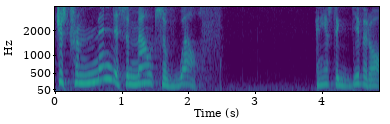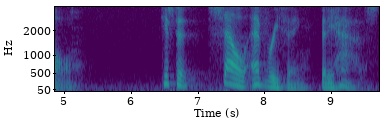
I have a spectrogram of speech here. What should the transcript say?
just tremendous amounts of wealth? And he has to give it all, he has to sell everything that he has.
